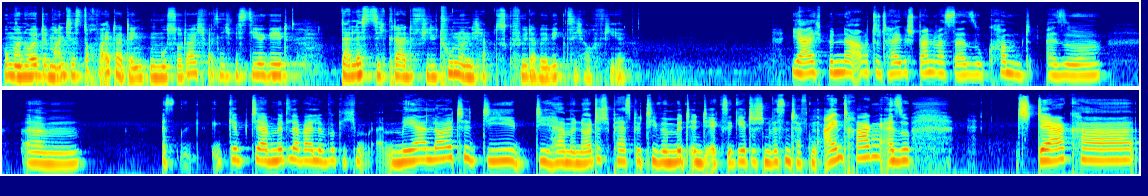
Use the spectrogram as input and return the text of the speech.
wo man heute manches doch weiterdenken muss, oder? Ich weiß nicht, wie es dir geht. Da lässt sich gerade viel tun und ich habe das Gefühl, da bewegt sich auch viel. Ja, ich bin da auch total gespannt, was da so kommt. Also, ähm, es gibt ja mittlerweile wirklich mehr Leute, die die hermeneutische Perspektive mit in die exegetischen Wissenschaften eintragen. Also stärker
